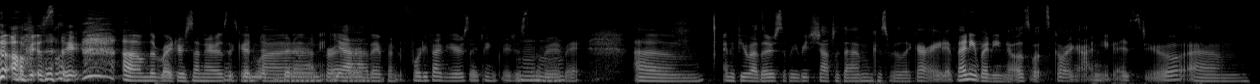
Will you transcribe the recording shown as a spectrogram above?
Obviously, um, the Writers Center is It's a good been- one. been around Yeah. Mm-hmm. they've been 45 years. I think they just celebrated, right? Um, and a few others. So we reached out to them because we're like, all right, if anybody knows what's going on, you guys do. Um,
